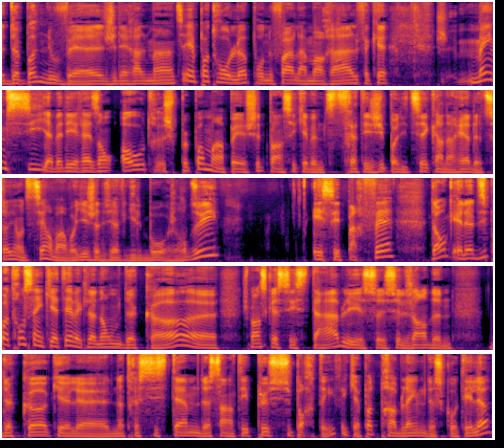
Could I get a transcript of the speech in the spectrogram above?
euh, de bonnes nouvelles, généralement. Tu sais, pas trop là pour nous faire la morale. Fait que même s'il y avait des raisons autres, je peux pas m'empêcher de penser qu'il y avait une petite stratégie politique en arrière de ça. Ils ont dit, tiens, on va envoyer Geneviève Guilbeault aujourd'hui. Et c'est parfait. Donc, elle a dit pas trop s'inquiéter avec le nombre de cas. Euh, je pense que c'est stable et c'est le genre de, de cas que le, notre système de santé peut supporter. Fait qu'il n'y a pas de problème de ce côté-là.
